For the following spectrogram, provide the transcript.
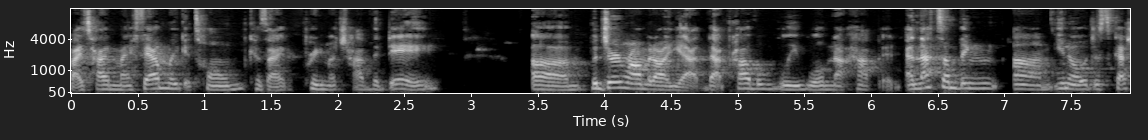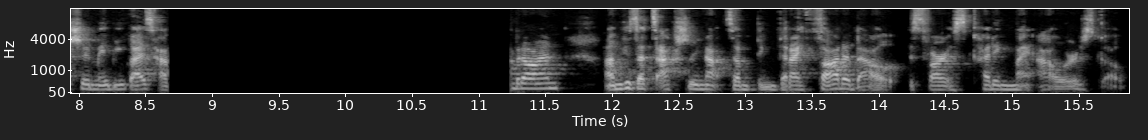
by time my family gets home, because I pretty much have the day. Um, but during Ramadan, yeah, that probably will not happen. And that's something, um, you know, a discussion maybe you guys have Ramadan, because um, that's actually not something that I thought about as far as cutting my hours go.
